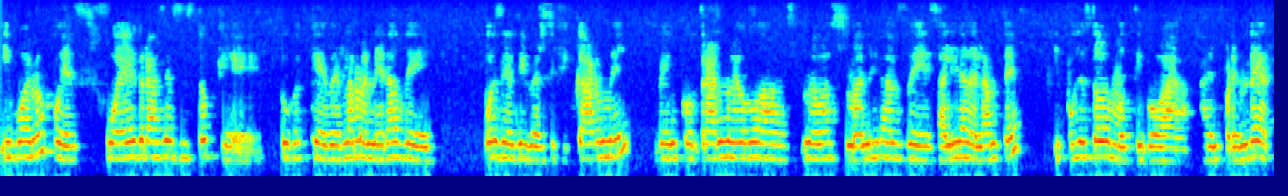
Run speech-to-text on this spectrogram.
Y bueno, pues fue gracias a esto que tuve que ver la manera de, pues de diversificarme, de encontrar nuevas, nuevas maneras de salir adelante. Y pues esto me motivó a, a emprender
